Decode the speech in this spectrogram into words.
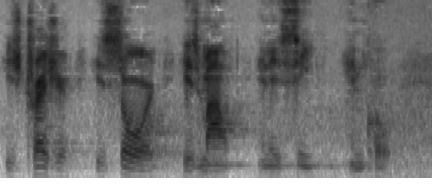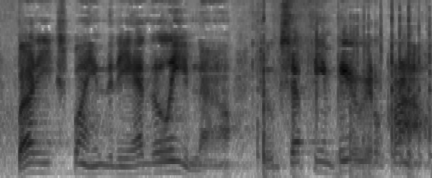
his treasure, his sword, his mount, and his seat, end quote. But he explained that he had to leave now to accept the imperial crown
